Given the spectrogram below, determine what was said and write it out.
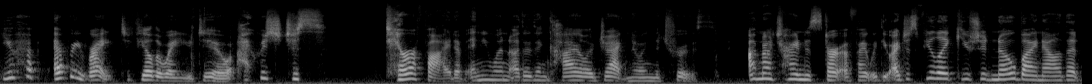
You have every right to feel the way you do. I was just terrified of anyone other than Kyle or Jack knowing the truth. I'm not trying to start a fight with you. I just feel like you should know by now that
